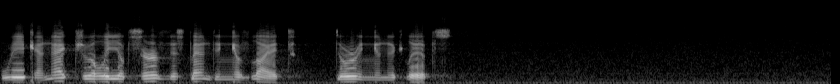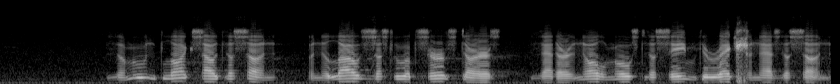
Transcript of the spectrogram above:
We can actually observe this bending of light during an eclipse. The moon blocks out the sun and allows us to observe stars that are in almost the same direction as the sun.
